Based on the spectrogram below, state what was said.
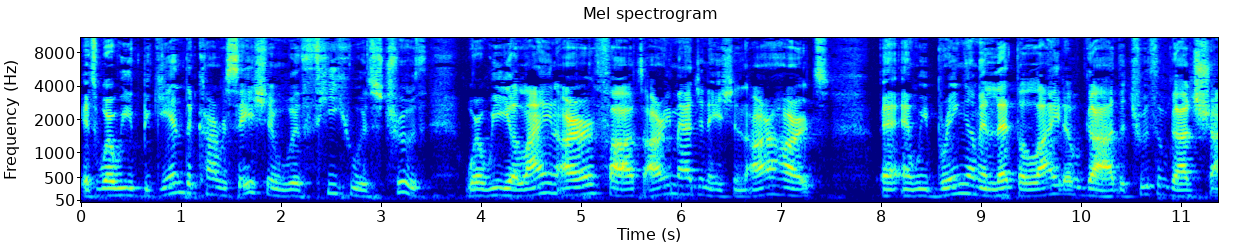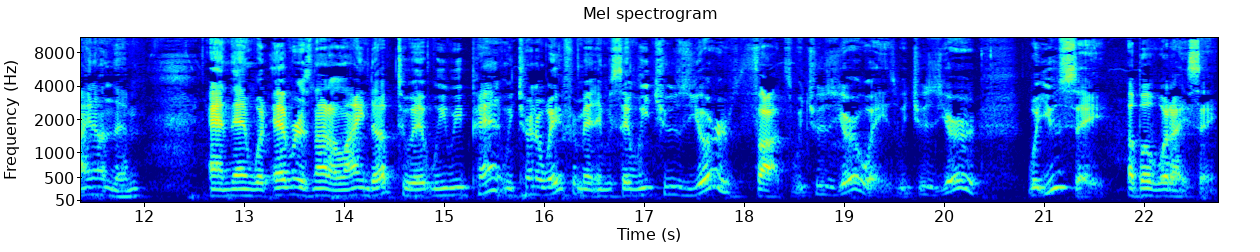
It's where we begin the conversation with He who is truth, where we align our thoughts, our imagination, our hearts, and we bring them and let the light of God, the truth of God, shine on them. And then whatever is not aligned up to it, we repent, we turn away from it, and we say, We choose your thoughts, we choose your ways, we choose your what you say above what I say.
